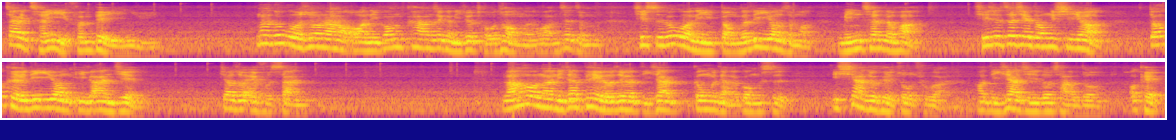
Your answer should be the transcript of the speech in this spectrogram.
再乘以分配盈余。那如果说呢，哇，你光看到这个你就头痛了，哇，这怎么？其实如果你懂得利用什么名称的话，其实这些东西哈都可以利用一个按键，叫做 F 三。然后呢，你再配合这个底下跟我们讲的公式，一下就可以做出来了。好，底下其实都差不多。OK，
